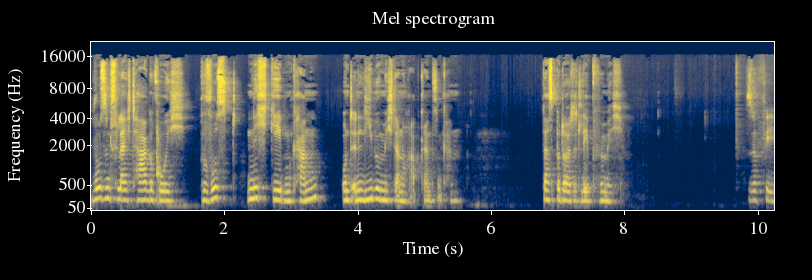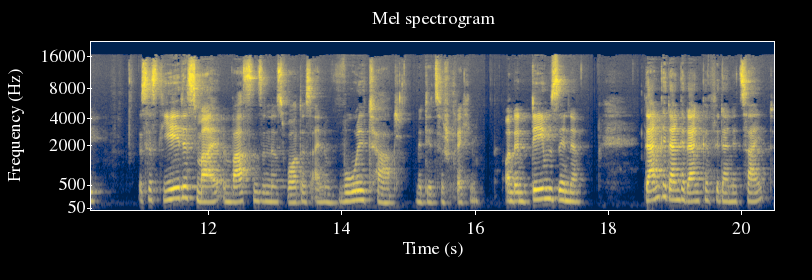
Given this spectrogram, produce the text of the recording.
wo sind vielleicht Tage, wo ich bewusst nicht geben kann und in Liebe mich dann noch abgrenzen kann. Das bedeutet Leben für mich. Sophie, es ist jedes Mal im wahrsten Sinne des Wortes eine Wohltat, mit dir zu sprechen. Und in dem Sinne, danke, danke, danke für deine Zeit.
